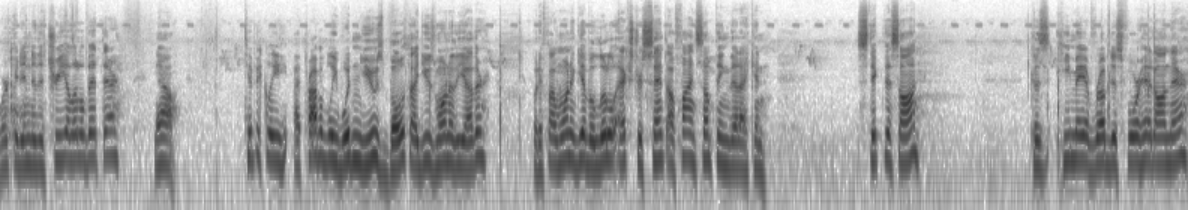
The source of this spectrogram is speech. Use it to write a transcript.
Work it into the tree a little bit there. Now, typically, I probably wouldn't use both. I'd use one or the other. But if I want to give a little extra scent, I'll find something that I can stick this on because he may have rubbed his forehead on there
